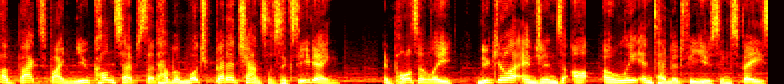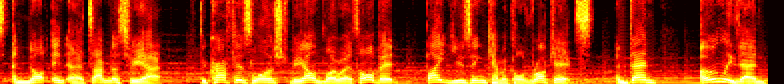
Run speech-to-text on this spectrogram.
are backed by new concepts that have a much better chance of succeeding. Importantly, nuclear engines are only intended for use in space and not in Earth's atmosphere. The craft is launched beyond low Earth orbit by using chemical rockets, and then, only then,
